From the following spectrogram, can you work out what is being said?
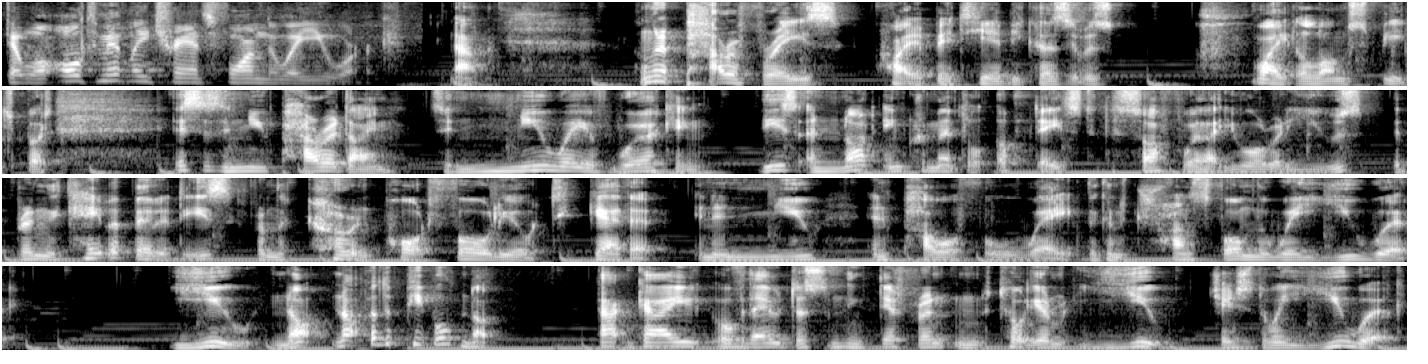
that will ultimately transform the way you work. Now, I'm going to paraphrase quite a bit here because it was quite a long speech, but this is a new paradigm. It's a new way of working. These are not incremental updates to the software that you already use. They bring the capabilities from the current portfolio together in a new and powerful way. They're going to transform the way you work. You, not not other people, not that guy over there who does something different and totally you changes the way you work.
